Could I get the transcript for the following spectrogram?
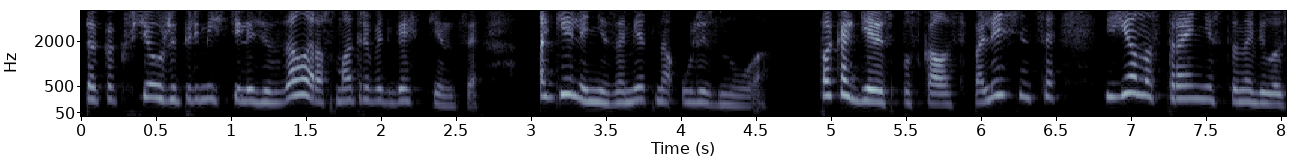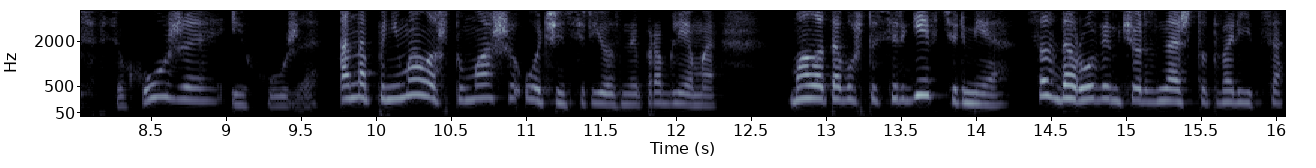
так как все уже переместились в зал рассматривать гостинцы, а Геля незаметно улизнула. Пока Геля спускалась по лестнице, ее настроение становилось все хуже и хуже. Она понимала, что у Маши очень серьезные проблемы. Мало того, что Сергей в тюрьме, со здоровьем черт знает, что творится,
